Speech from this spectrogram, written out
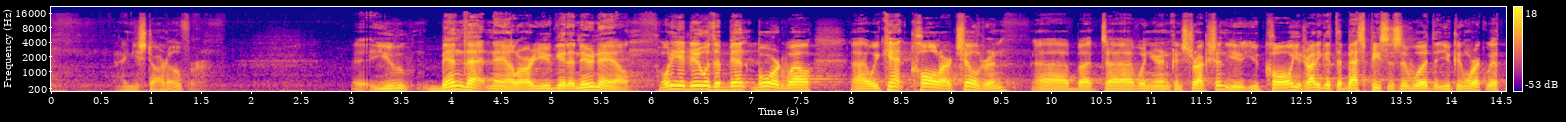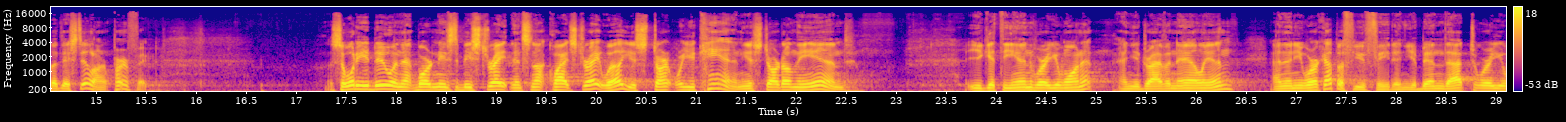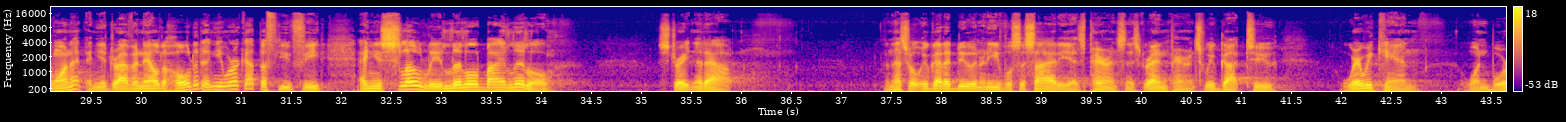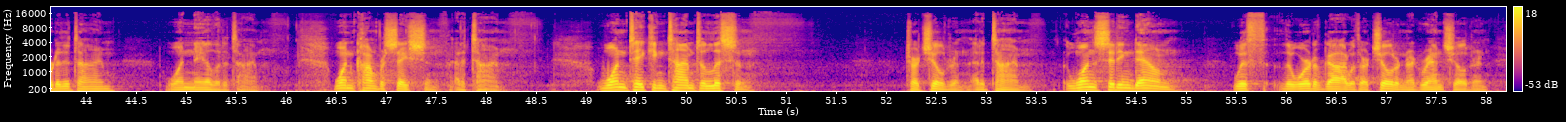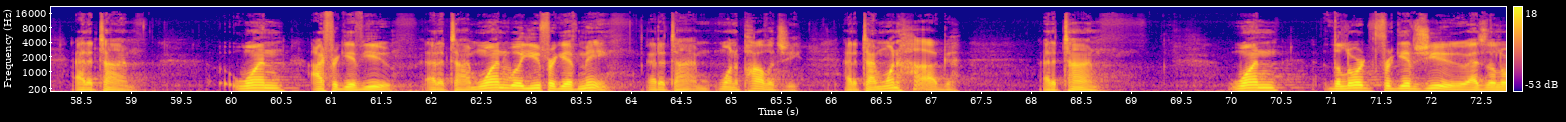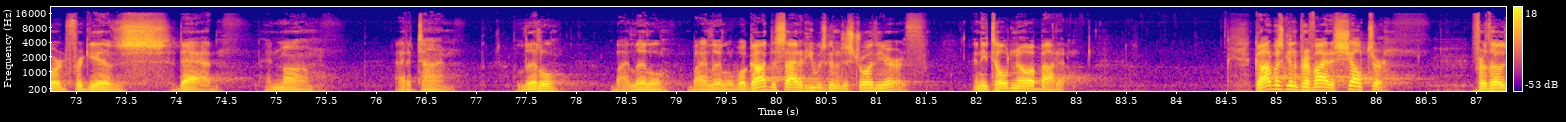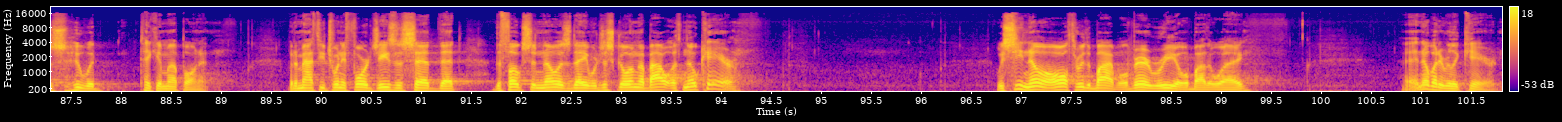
and you start over. Uh, you bend that nail or you get a new nail. What do you do with a bent board? Well, uh, we can't call our children, uh, but uh, when you're in construction, you, you call, you try to get the best pieces of wood that you can work with, but they still aren't perfect. So, what do you do when that board needs to be straight and it's not quite straight? Well, you start where you can and you start on the end. You get the end where you want it and you drive a nail in, and then you work up a few feet and you bend that to where you want it and you drive a nail to hold it and you work up a few feet and you slowly, little by little, straighten it out. And that's what we've got to do in an evil society as parents and as grandparents. We've got to, where we can, one board at a time, one nail at a time one conversation at a time, one taking time to listen to our children at a time, one sitting down with the Word of God with our children, our grandchildren at a time, one I forgive you at a time, one will you forgive me at a time, one apology at a time, one hug at a time, one the Lord forgives you as the Lord forgives dad and mom at a time, little by little by little. Well, God decided He was going to destroy the earth, and He told Noah about it. God was going to provide a shelter for those who would take Him up on it. But in Matthew 24, Jesus said that the folks in Noah's day were just going about with no care. We see Noah all through the Bible, very real, by the way. And nobody really cared.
